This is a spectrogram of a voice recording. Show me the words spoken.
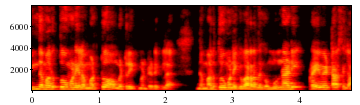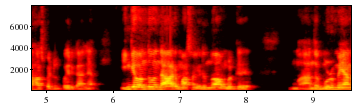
இந்த மருத்துவமனையில் மட்டும் அவங்க ட்ரீட்மெண்ட் எடுக்கல. இந்த மருத்துவமனைக்கு வர்றதுக்கு முன்னாடி ப்ரைவேட்டாக சில ஹாஸ்பிட்டல் போயிருக்காங்க. இங்கே வந்து இந்த ஆறு மாதம் இருந்தும் அவங்களுக்கு அந்த முழுமையான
